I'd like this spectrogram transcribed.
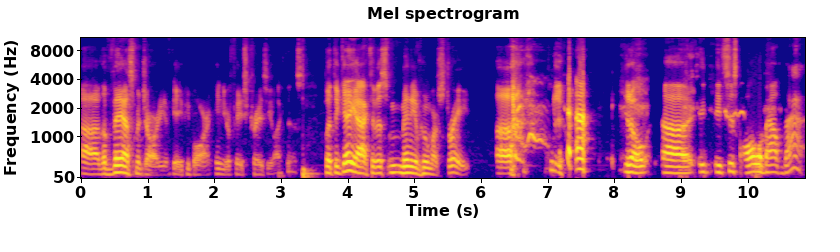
Uh, the vast majority of gay people aren't in your face crazy like this. But the gay activists, many of whom are straight, uh, you know, uh, it, it's just all about that,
